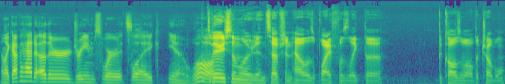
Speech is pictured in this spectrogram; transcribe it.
And like I've had other dreams where it's like, you know, whoa, It's very similar to Inception. How his wife was like the the cause of all the trouble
